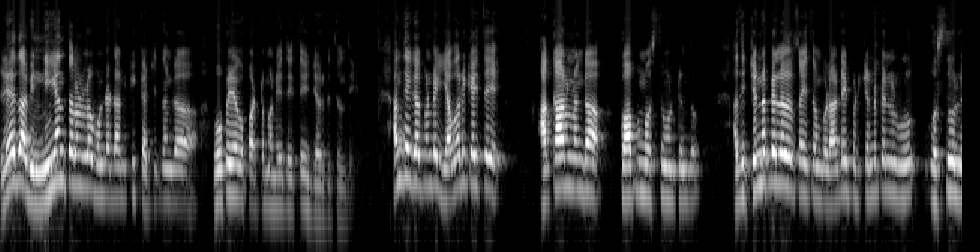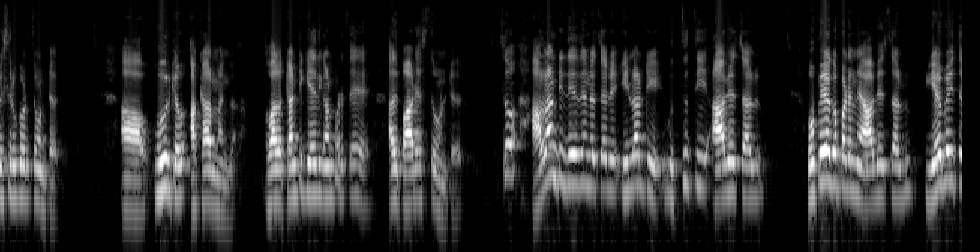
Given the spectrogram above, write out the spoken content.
లేదా అవి నియంత్రణలో ఉండడానికి ఖచ్చితంగా ఉపయోగపడటం అనేది అయితే జరుగుతుంది. అంతేకాకుండా ఎవరికైతే అకారణంగా కోపం వస్తూ ఉంటుందో అది చిన్నపిల్లలు సైతం కూడా అంటే ఇప్పుడు చిన్నపిల్లలు వస్తువులు విసిరు కొడుతూ ఉంటారు. ఆ, ఊరికి అకారణంగా. వాళ్ళ కంటికి ఏది కనపడితే అది పాడేస్తూ ఉంటారు. సో అలాంటిది ఏదైనా సరే ఇలాంటి ఉత్తుత్తి ఆవేశాలు ఉపయోగపడని ఆవేశాలు ఏవైతే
